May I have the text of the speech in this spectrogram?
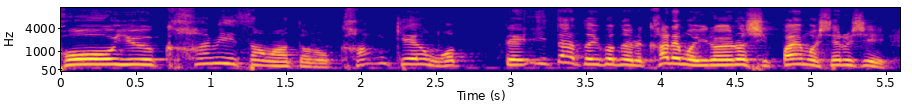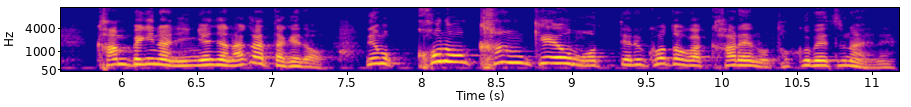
こういう神様との関係を持っていたということで彼もいろいろ失敗もしてるし完璧な人間じゃなかったけどでもこの関係を持ってることが彼の特別なんやね。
